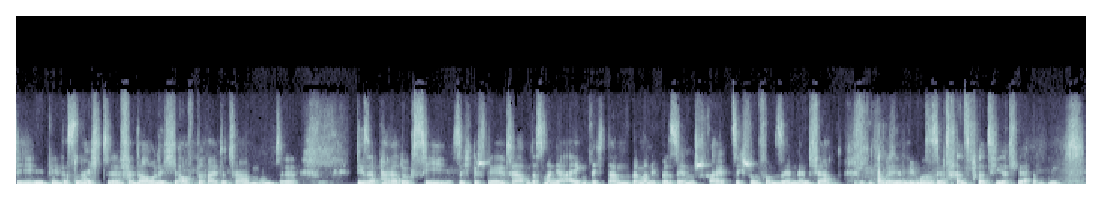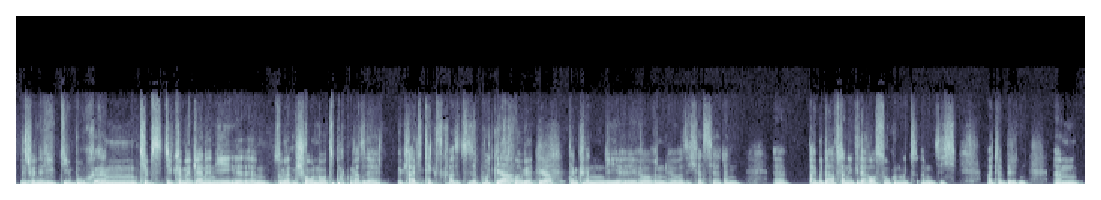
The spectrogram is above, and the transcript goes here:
die, die das leicht äh, verdaulich aufbereitet haben und äh, dieser Paradoxie sich gestellt haben, dass man ja eigentlich dann, wenn man über Zen schreibt, sich schon vom Zen entfernt. Aber irgendwie muss es ja transportiert werden. Das Schöne, die, die Buchtipps, ähm, die können wir gerne in die ähm, sogenannten Show Notes packen, also der Begleittext quasi zu dieser Podcast-Folge. Ja, ja. Dann können die, die, Hörerinnen und Hörer sich das ja dann äh, bei Bedarf dann irgendwie da raussuchen und ähm, sich weiterbilden. Ähm,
